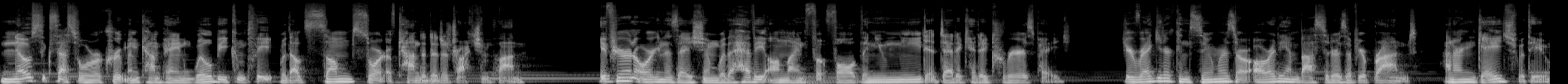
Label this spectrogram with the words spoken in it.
no successful recruitment campaign will be complete without some sort of candidate attraction plan. If you're an organization with a heavy online footfall, then you need a dedicated careers page. Your regular consumers are already ambassadors of your brand and are engaged with you.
